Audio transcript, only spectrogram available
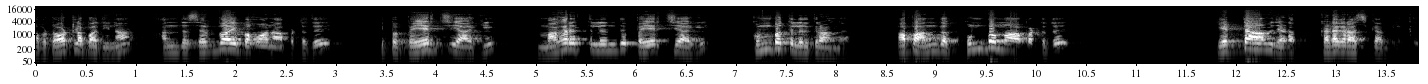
அப்ப டோட்டலா பாத்தீங்கன்னா அந்த செவ்வாய் பகவான் ஆப்பட்டது இப்ப பெயர்ச்சி ஆகி மகரத்திலிருந்து பெயர்ச்சி ஆகி கும்பத்தில் இருக்கிறாங்க. அப்ப அந்த கும்பம் ஆகப்பட்டது எட்டாவது இடம் கடகராசிக்காரங்களுக்கு.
